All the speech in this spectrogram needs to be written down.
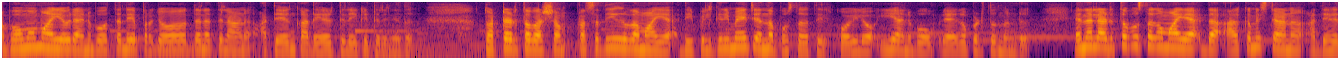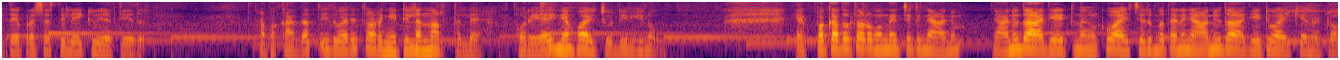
അഭൗമമായ ഒരു അനുഭവത്തിന്റെ പ്രചോദനത്തിലാണ് അദ്ദേഹം കഥയെഴുത്തിലേക്ക് തിരിഞ്ഞത്. തൊട്ടടുത്ത വർഷം പ്രസിദ്ധീകൃതമായ ദി പിൽഗ്രിമേജ് എന്ന പുസ്തകത്തിൽ കൊയ്ലോ ഈ അനുഭവം രേഖപ്പെടുത്തുന്നുണ്ട്. എന്നാൽ അടുത്ത പുസ്തകമായ ദ ആൽക്കമിസ്റ്റാണ് അദ്ദേഹത്തെ പ്രശസ്തിയിലേക്ക് ഉയർത്തിയത്. അപ്പോൾ കഥ ഇതുവരെ തുടങ്ങിയിട്ടില്ലെന്നർത്ഥല്ലേ കുറേ ആയി ഞാൻ വായിച്ചുകൊണ്ടിരിക്കുന്നു. എപ്പോൾ കഥ തുടങ്ങുമെന്ന് വെച്ചിട്ട് ഞാനും ഞാനും ഇത് ആദ്യമായിട്ട് നിങ്ങൾക്ക് വായിച്ചു തരുമ്പോൾ തന്നെ ഞാനും ഇത് ആദ്യമായിട്ട് വായിക്കാൻ കേട്ടോ.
